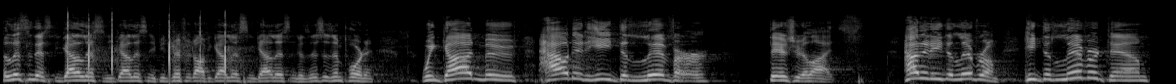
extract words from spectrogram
But listen to this. You got to listen. You got to listen. If you drifted off, you got to listen. You got to listen because this is important. When God moved, how did he deliver the Israelites? How did he deliver them? He delivered them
